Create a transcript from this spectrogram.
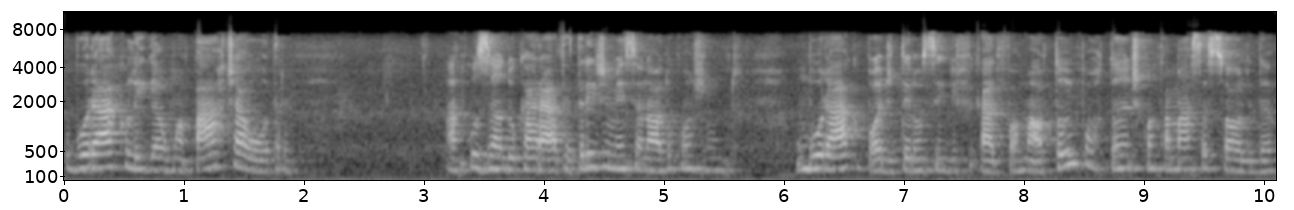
O buraco liga uma parte à outra, acusando o caráter tridimensional do conjunto. Um buraco pode ter um significado formal tão importante quanto a massa sólida.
